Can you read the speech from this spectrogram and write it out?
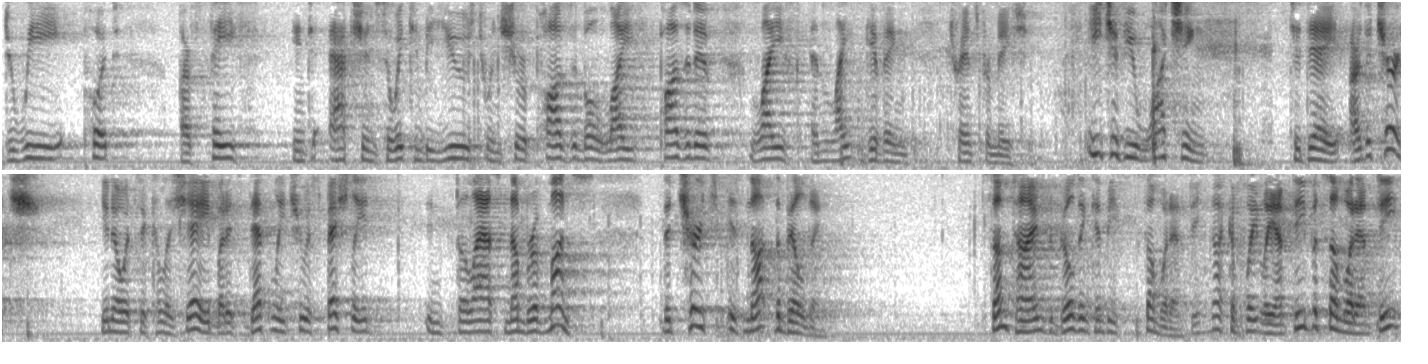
do we put our faith into action so it can be used to ensure possible life, positive life and light-giving transformation? Each of you watching today are the church. You know, it's a cliche, but it's definitely true, especially in the last number of months. The church is not the building. Sometimes the building can be somewhat empty, not completely empty, but somewhat empty.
